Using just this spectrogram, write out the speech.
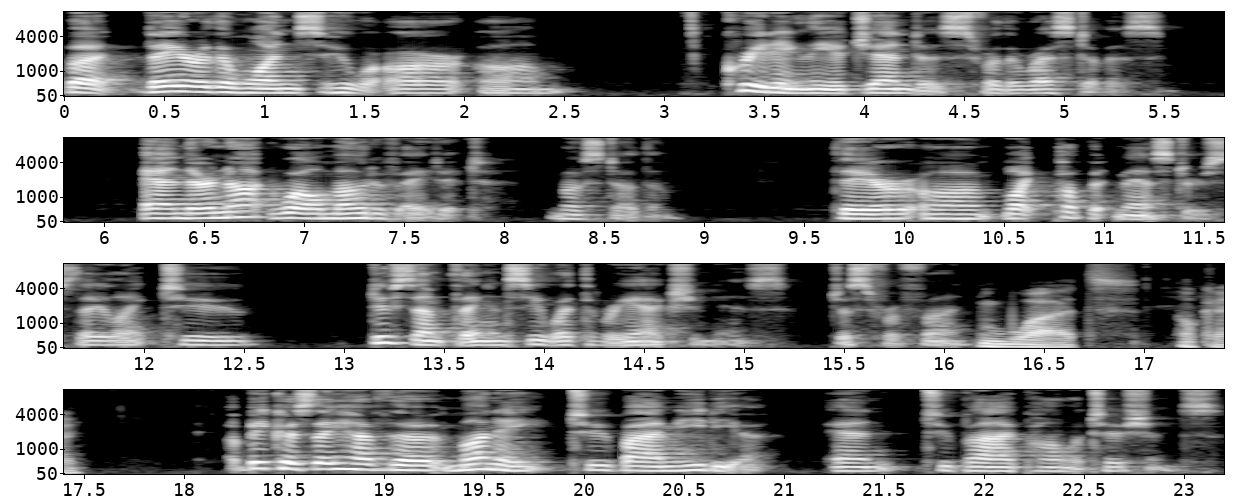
But they are the ones who are um, creating the agendas for the rest of us. And they're not well motivated, most of them. They're uh, like puppet masters. They like to do something and see what the reaction is, just for fun. What? Okay. Because they have the money to buy media and to buy politicians.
